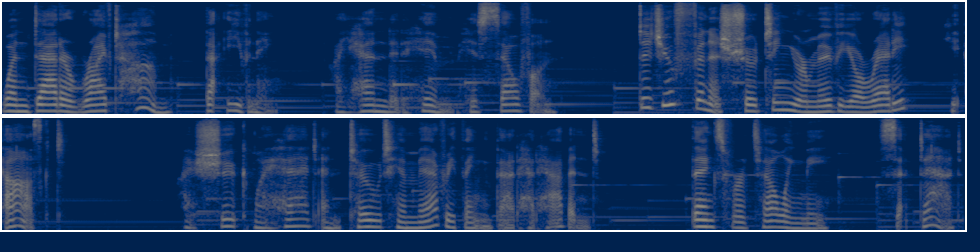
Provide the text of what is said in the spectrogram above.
When Dad arrived home that evening, I handed him his cell phone. Did you finish shooting your movie already? he asked. I shook my head and told him everything that had happened. Thanks for telling me, said Dad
